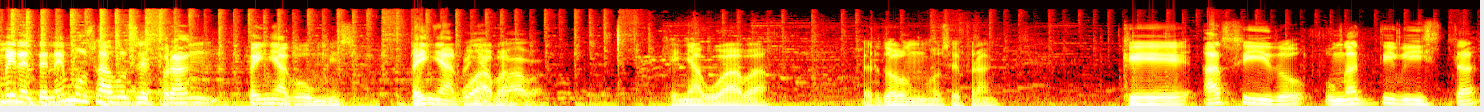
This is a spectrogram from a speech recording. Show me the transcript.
Miren, tenemos a José Fran Peña Gómez, Peña Guava. Peña Guava, perdón, José Fran, que ha sido un activista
